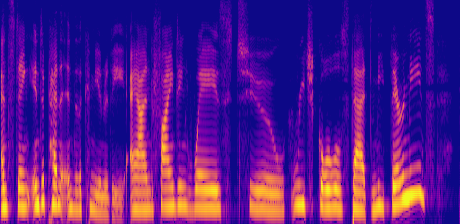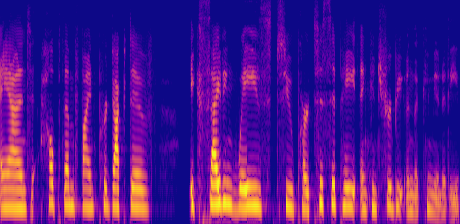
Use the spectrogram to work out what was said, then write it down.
and staying independent in the community and finding ways to reach goals that meet their needs and help them find productive, exciting ways to participate and contribute in the community.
